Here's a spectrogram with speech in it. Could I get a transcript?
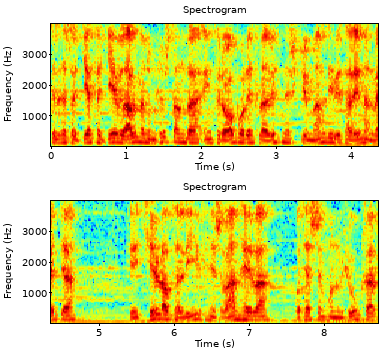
til þess að geta gefið almennum hlustanda einhverju óbóriðlað vittneskju um mannlífi þar innan veggja, því kyrláta líf hins vanheila og þess sem honum hjúkrar,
